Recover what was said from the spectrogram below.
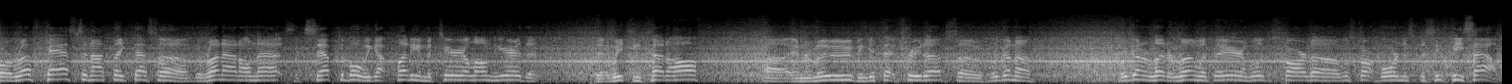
All rough casting, I think that's uh, the run out on that's acceptable. We got plenty of material on here that that we can cut off uh, and remove and get that trued up. So we're gonna we're gonna let it run with there, and we'll start uh, we'll start boring this piece out.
